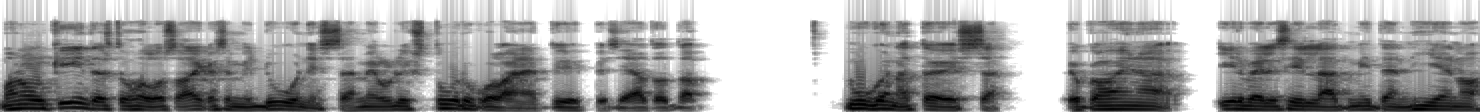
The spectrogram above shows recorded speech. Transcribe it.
mä oon ollut kiinteistöhuollossa aikaisemmin duunissa ja meillä oli yksi turkulainen tyyppi siellä tota, mukana töissä, joka aina ilveli sillä, että miten hieno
